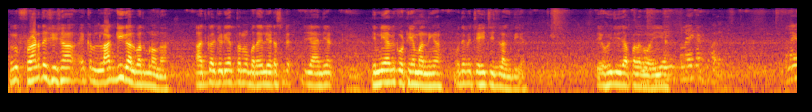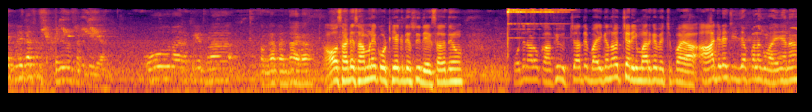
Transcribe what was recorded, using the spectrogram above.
ਕਿਉਂਕਿ ਫਰੰਟ ਤੇ ਸ਼ੀਸ਼ਾ ਇੱਕ ਅਲੱਗ ਹੀ ਗੱਲਬਾਤ ਬਣਾਉਂਦਾ। ਅੱਜ ਕੱਲ ਜਿਹੜੀਆਂ ਤੁਹਾਨੂੰ ਪਤਾ ਹੀ ਲੇਟੈਸਟ ਡਿਜ਼ਾਈਨ ਦੀਆਂ ਜਿੰਨੀਆਂ ਵੀ ਕੋਠੀਆਂ ਬਣਦੀਆਂ ਉਹਦੇ ਵਿੱਚ ਇਹੀ ਚੀਜ਼ ਲੱਗਦੀ ਆ। ਤੇ ਉਹੀ ਚੀਜ਼ ਆਪਾਂ ਲਗਵਾਈ ਆ। ਪਲਾਈ ਕਰਕੇ ਪਾ ਦੇ ਪਲਾਈ ਮੇਰੇ ਦਾ ਸਭ ਹੋ ਸਕਦੀ ਆ। ਉਹਦਾ ਰੁਪਏ ਥੋੜਾ ਪੰਗਾ ਪੈਂਦਾ ਹੈਗਾ। ਆਓ ਸਾਡੇ ਸਾਹਮਣੇ ਕੋਠੀ ਇੱਕ ਤੁਸੀਂ ਦੇਖ ਸਕਦੇ ਹੋ। ਉਹਦੇ ਨਾਲੋਂ ਕਾਫੀ ਉੱਚਾ ਤੇ ਬਾਈ ਕਹਿੰਦਾ ਉਹ ਝਰੀ ਮਾਰ ਕੇ ਵਿੱਚ ਪਾਇਆ। ਆ ਜਿਹੜੇ ਚੀਜ਼ ਆਪਾਂ ਲਗਵਾਏ ਆ ਨਾ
